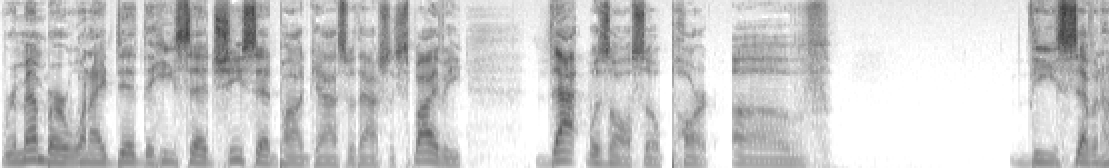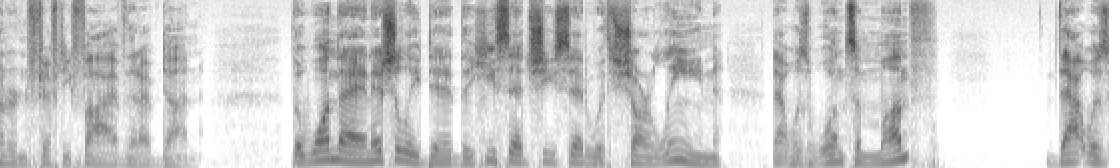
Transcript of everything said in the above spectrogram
remember when I did the He Said, She Said podcast with Ashley Spivey, that was also part of the 755 that I've done. The one that I initially did, the He Said, She Said with Charlene, that was once a month, that was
